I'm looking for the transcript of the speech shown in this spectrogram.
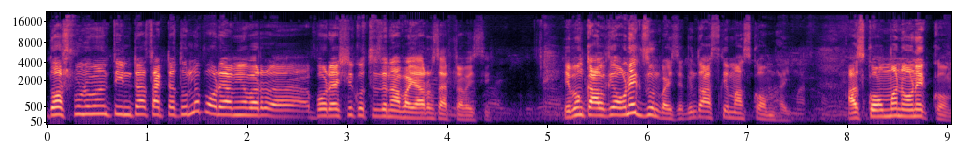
দশ পনেরো মিনিট তিনটা চারটা তুললে পরে আমি আবার পরে আসলে করছে যে না ভাই আরও চারটা পাইছি। এবং কালকে অনেকজন পাইছে কিন্তু আজকে মাছ কম ভাই। আজ কম মানে অনেক কম।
